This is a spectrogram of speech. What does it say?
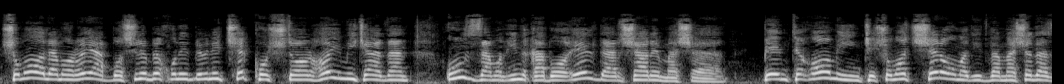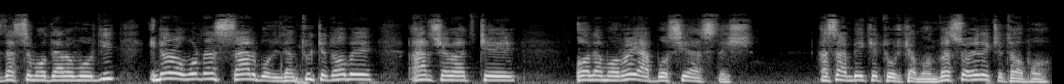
شما آلمارهای عباسی رو بخونید ببینید چه کشتارهایی می‌کردن اون زمان. این قبایل در شهر مشهد. به انتقام این که شما چرا اومدید و مشهد از دست ما در آوردید اینا رو آوردن سر بریدن. تو کتاب عرض شود که آلمارهای عباسی هستش. حسن بیک ترکمان و سایر کتاب ها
